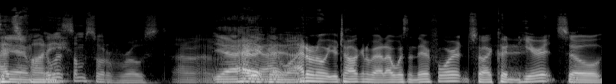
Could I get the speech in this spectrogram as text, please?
That's Damn. funny. It was some sort of roast. I don't, I don't Yeah, I I, had a good I- one. I don't know what you're talking about. I wasn't there for it, so I couldn't hear it. So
